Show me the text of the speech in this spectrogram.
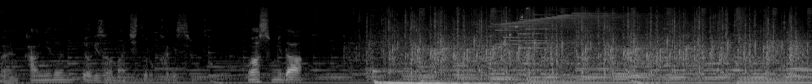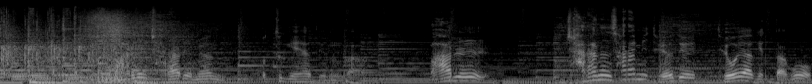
어, 강의는 여기서 마치도록 하겠습니다. 고맙습니다. 말을 잘하려면 어떻게 해야 되는가? 말을 잘하는 사람이 되어야, 되어야겠다고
